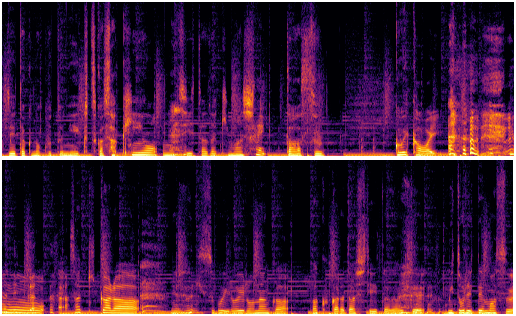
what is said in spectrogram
贅沢なことにいくつか作品をお持ちいただきました、すっごい可愛い。もう さっきから、ね、さっきすごいいろいろなんかバッグから出していただいて見とれてます。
